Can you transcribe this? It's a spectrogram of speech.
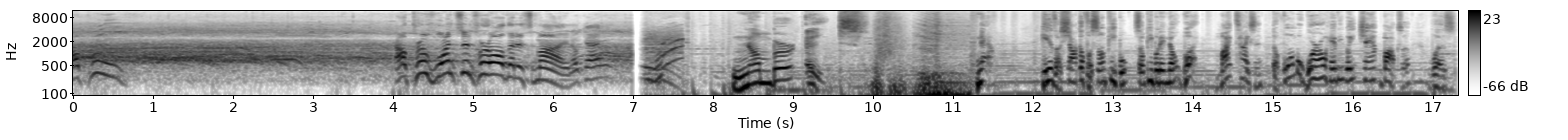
I'll prove. I'll prove once and for all that it's mine, okay? Number 8. Now, here's a shocker for some people. Some people didn't know, but Mike Tyson, the former world heavyweight champ boxer, was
